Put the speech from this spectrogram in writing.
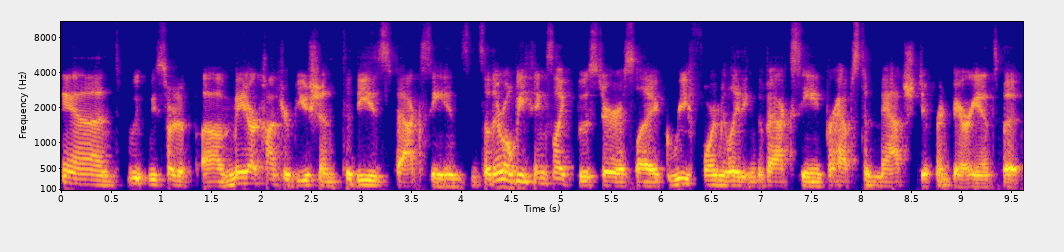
And we, we sort of um, made our contribution to these vaccines. And so there will be things like boosters, like reformulating the vaccine, perhaps to match different variants, but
